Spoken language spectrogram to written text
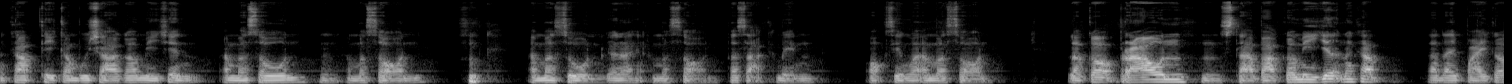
นะครับที่กัมพูชาก็มีเช่น Amazon อ m a z o n Amazon ก็ได้ Amazon ภาษาเขมรออกเสียงว่า Amazon แล้วก็ Brown Starbucks ก็มีเยอะนะครับ ถ้าได้ไปก็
